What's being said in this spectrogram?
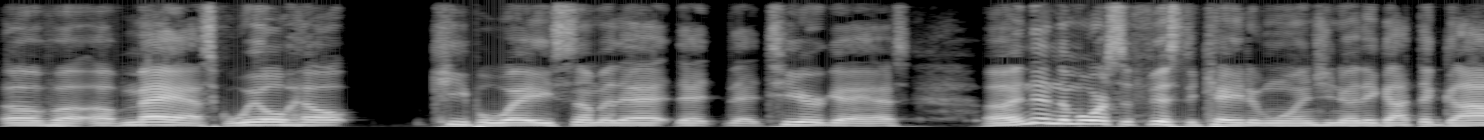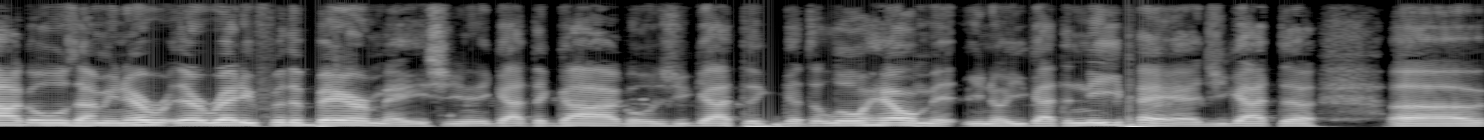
of uh, of mask will help keep away some of that that that tear gas. Uh, and then the more sophisticated ones, you know, they got the goggles. I mean, they're they're ready for the bear mace. You know, you got the goggles, you got the got the little helmet. You know, you got the knee pads, you got the, uh,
